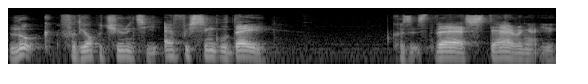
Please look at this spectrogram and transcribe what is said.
look for the opportunity every single day because it's there staring at you.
